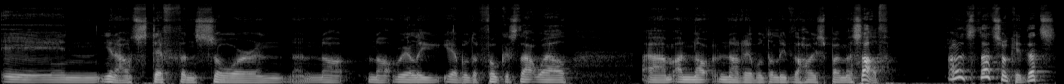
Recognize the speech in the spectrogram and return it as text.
in you know stiff and sore and, and not not really able to focus that well um, and not not able to leave the house by myself oh, that's that's okay that's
